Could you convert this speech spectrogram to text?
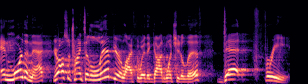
And more than that, you're also trying to live your life the way that God wants you to live, debt free.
